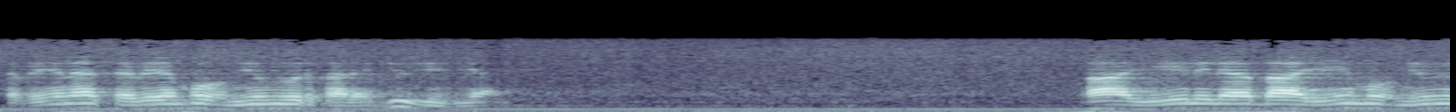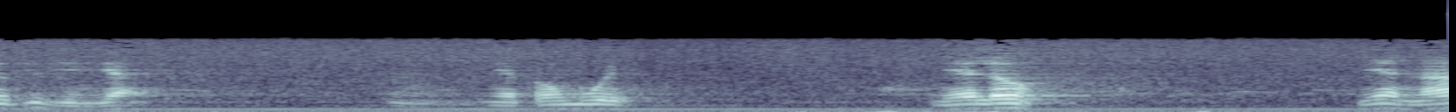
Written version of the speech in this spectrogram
သဘင်နဲ့သဘင်မှုအမျိုးမျိုးတခါတည်းပြုကျင်ကြတယ်သာရေးလေးလည်းသာရေးမှုအမျိုးမျိုးပြုကျင်ကြတယ်ညကုံးမွေးမျက်လုံးမျက်နာ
